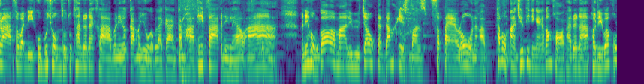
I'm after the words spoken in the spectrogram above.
กราบสวัสดีคุณผู้ชมทุกทุกๆท่านด้วยนะครับวันนี้ก็กลับมาอยู่กับรายการกัมพาเทพซ่ากันอีกแล้วอ่าวันนี้ผมก็มารีวิวเจ้ากันดั้มเอชวันสเปโร่นะครับ ถ้าผมอ่านชื่อผิดยังไงก็ต้องขออภัยด้วยนะ พอดีว่าผม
